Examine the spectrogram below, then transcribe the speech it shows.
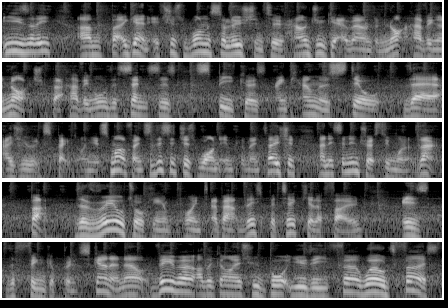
easily. Um, but again, it's just one solution to how do you get around not having a notch, but having all the sensors, speakers, and cameras still there as you expect on your smartphone. So this is just one implementation, and it's an interesting one at that. But the real talking point about this particular phone is the fingerprint scanner. Now, Vivo are the guys who bought you the world's first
